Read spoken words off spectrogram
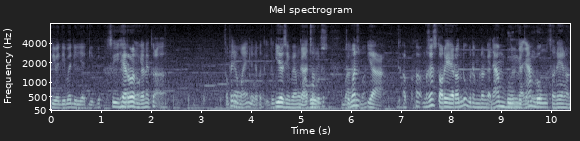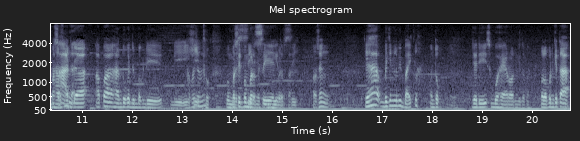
tiba-tiba dilihat gitu. Si Heron kan itu. Tapi lumayan dia dapat itu. Iya sih memang Gacor bagus. itu. Cuman banget. ya apa, maksudnya story Heron tuh bener-bener nggak nyambung nggak gitu nyambung sorry Ron masa Harusnya ada apa hantu kejebak di di itu. mesin pembersih mesin gitu pembersih. kan. Harusnya ya bikin lebih baik lah untuk jadi sebuah heron gitu kan. Walaupun kita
